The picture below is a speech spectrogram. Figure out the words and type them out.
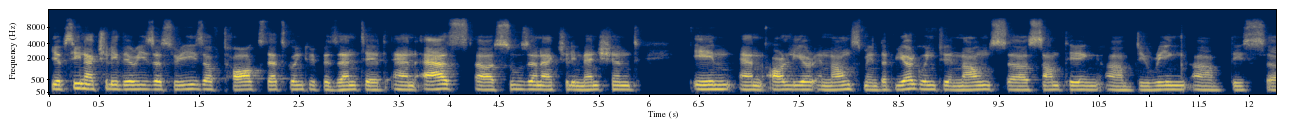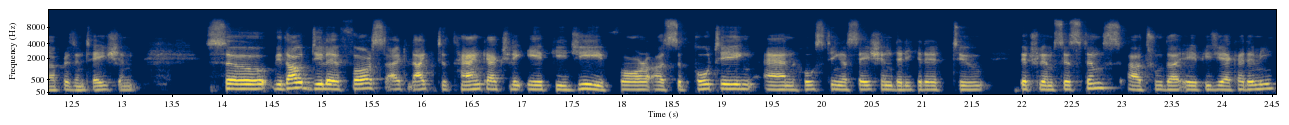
you have seen actually there is a series of talks that's going to be presented. And as uh, Susan actually mentioned in an earlier announcement that we are going to announce uh, something um, during um, this presentation. So without delay, first, I'd like to thank actually APG for uh, supporting and hosting a session dedicated to petroleum systems uh, through the APG Academy.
